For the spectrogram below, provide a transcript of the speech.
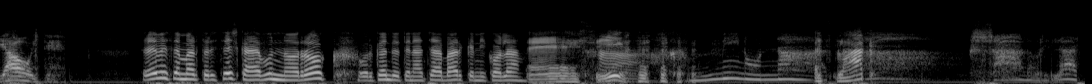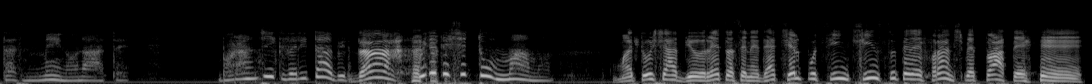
Ia uite! Trebuie să mărturisești că ai avut noroc urcându-te în acea barcă, Nicola. E, și? Ah, minunat! Îți plac? Șalurile astea sunt minunate. Borangic, veritabil. Da! Uite-te și tu, mamă. Mătușa Biuret o să ne dea cel puțin 500 de franci pe toate.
